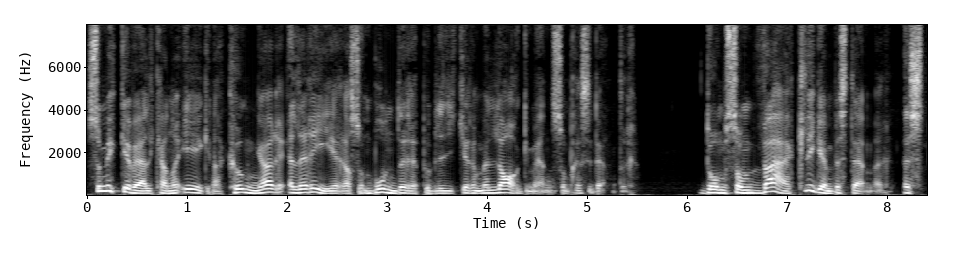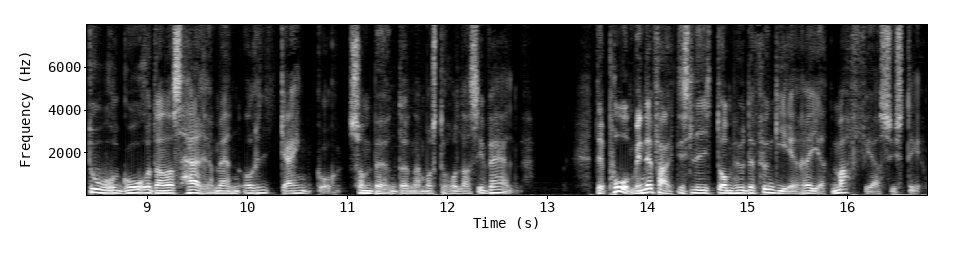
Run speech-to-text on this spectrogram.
som mycket väl kan ha egna kungar eller regera som bonderepubliker med lagmän som presidenter. De som verkligen bestämmer är storgårdarnas herremän och rika änkor som bönderna måste hålla sig väl med. Det påminner faktiskt lite om hur det fungerar i ett maffiasystem.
